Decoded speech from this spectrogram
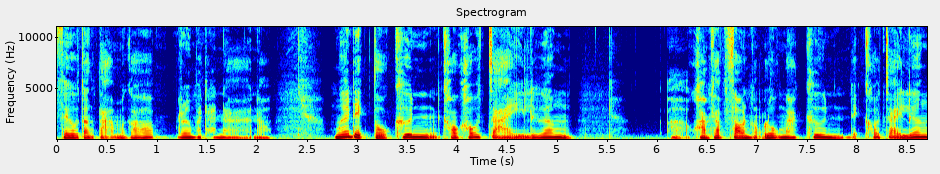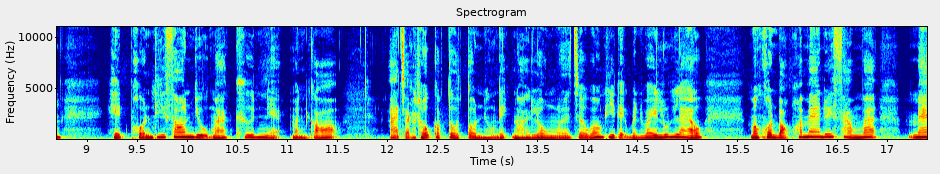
เซลล์ต่างๆ มันก็เริ่มพัฒนาเนาะเมื่อเด็กโตขึ้นเขาเข้าใจเรื่องอความซับซ้อนของโลกมากขึ้น เด็กเข้าใจเรื่องเหตุผลที่ซ่อนอยู่มากขึ้นเนี่ย มันก็อาจจะกระทบกับตัวตนของเด็กน้อยลงแล้วเจอว่าบางทีเด็กเป็นวัยรุ่นแล้ว บางคนบอกพ่อแม่ด้วยซ้ำว่าแม่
